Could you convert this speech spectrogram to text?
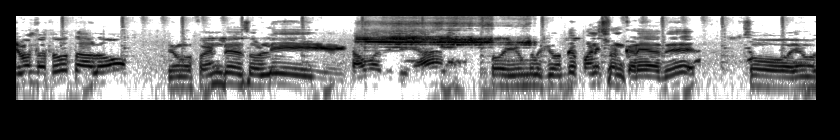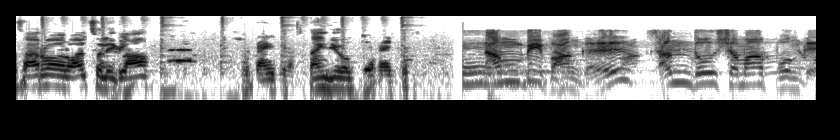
இவங்க தோத்தாலும் இவங்க ஃப்ரெண்டு சொல்லி காப்பாத்திட்டீங்க. ஸோ இவங்களுக்கு வந்து பனிஷ்மெண்ட் கிடையாது. ஸோ இவங்க சார்பாக ஒரு வாழ்த்து சொல்லிக்கலாம். தேங்க்யூ தேங்க்யூ தேங்க்யூ நம்பி வாங்க சந்தோஷமா போங்க.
